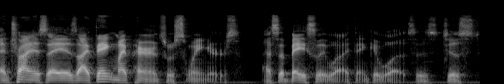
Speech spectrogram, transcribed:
and trying to say is I think my parents were swingers. That's basically what I think it was. It's just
